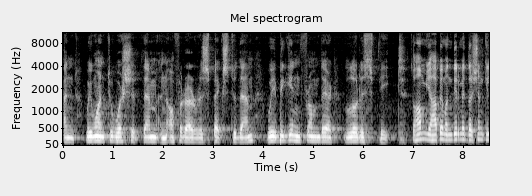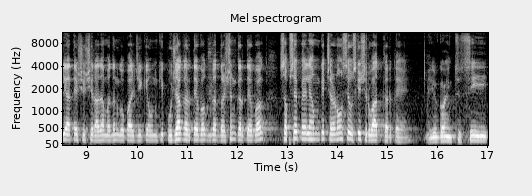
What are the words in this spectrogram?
and we want to worship them and offer our respects to them, we begin from their lotus feet. तो हम यहाँ पे मंदिर में दर्शन के लिए आते हैं श्री श्री राधा मदन गोपाल जी के उनकी पूजा करते वक्त उनका दर्शन करते वक्त सबसे पहले हम उनके चरणों से उसकी शुरुआत करते हैं You're going to see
